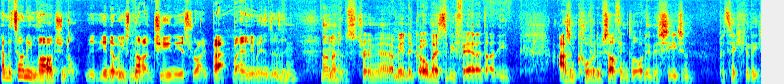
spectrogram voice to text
and it's only marginal. You know, he's not a genius right back by any means, is he? No, You no, know. it's true. Yeah. I mean, the Gomez, to be fair, I- I- he hasn't covered himself in glory this season, particularly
